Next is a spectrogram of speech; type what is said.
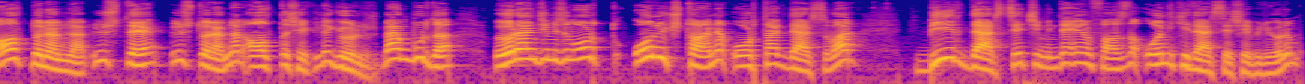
alt dönemler üstte üst dönemler altta şekilde görülür. Ben burada öğrencimizin 13 tane ortak dersi var. Bir ders seçiminde en fazla 12 ders seçebiliyorum.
